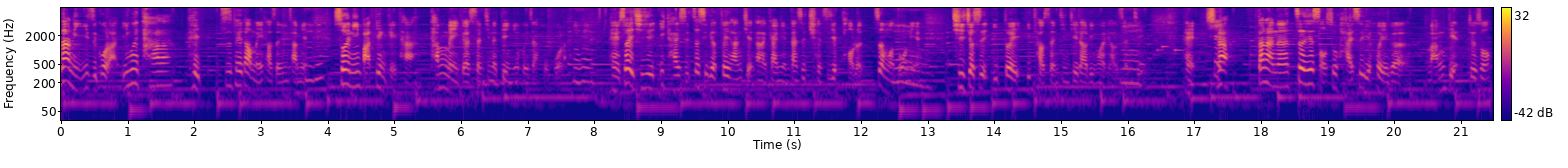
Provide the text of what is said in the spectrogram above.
那你移植过来，因为他可以支配到每一条神经上面，所以你把电给他，他每个神经的电又会再活过来。嘿，所以其实一开始这是一个非常简单的概念，但是全世界跑了这么多年，其实就是一对一条神经接到另外一条神经。嘿，那。当然呢，这些手术还是也会有一个盲点，就是说，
